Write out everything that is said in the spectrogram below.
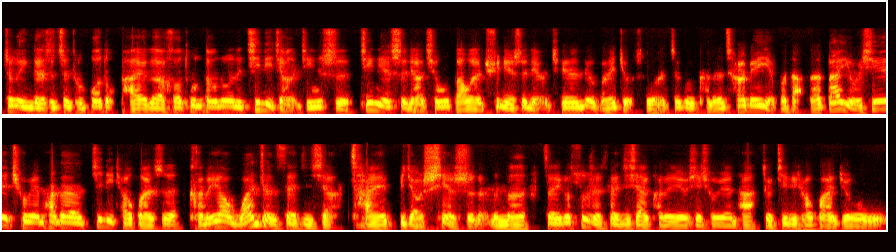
这个应该是正常波动。还有一个合同当中的激励奖金是今年是两千五百万，去年是两千六百。九十万，这个可能差别也不大。那当然有些球员他的激励条款是可能要完整赛季下才比较现实的。那么在一个缩水赛季下，可能有些球员他就激励条款就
